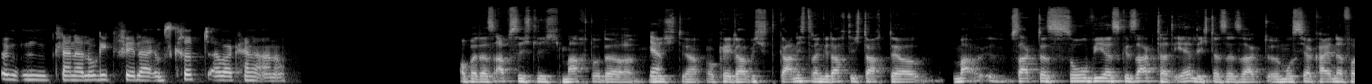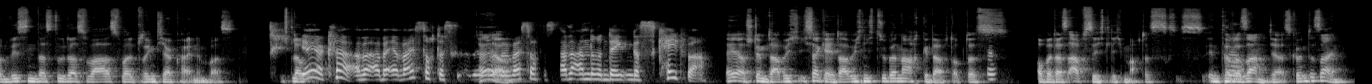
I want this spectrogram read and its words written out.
irgendein kleiner Logikfehler im Skript, aber keine Ahnung. Ob er das absichtlich macht oder Ja. nicht, ja. Okay, da habe ich gar nicht dran gedacht. Ich dachte, der sagt das so, wie er es gesagt hat, ehrlich, dass er sagt, äh, muss ja keiner davon wissen, dass du das warst, weil bringt ja keinem was. Ich glaube, Ja, ja, klar, aber, aber er weiß doch, dass Ja, ja. er weiß doch, dass alle anderen denken, dass es Kate war. ja, ja, stimmt. Da habe ich, ich sage ja, da habe ich nicht drüber nachgedacht, ob das, ob er das absichtlich macht. Das ist interessant, ja, es könnte sein.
